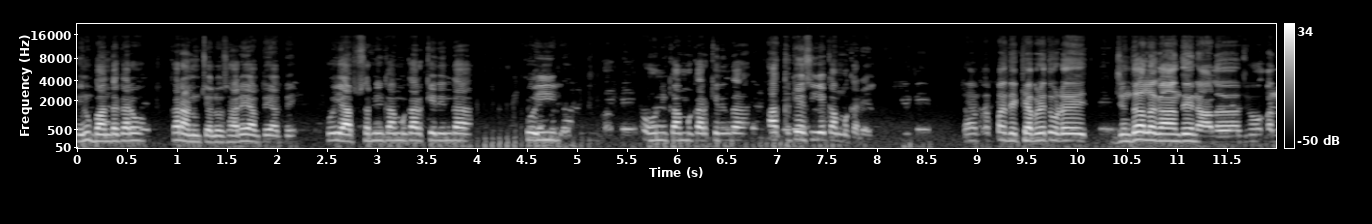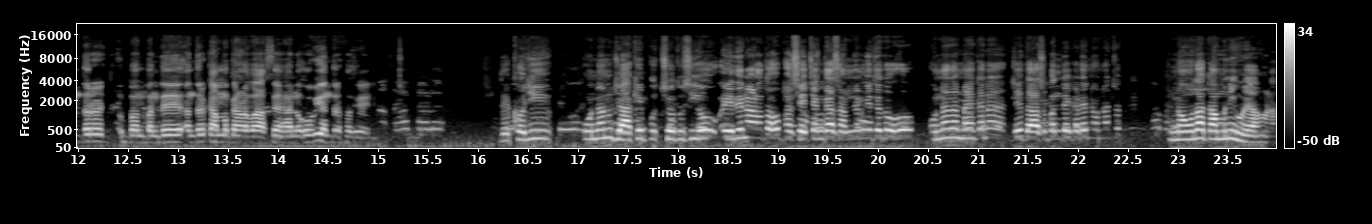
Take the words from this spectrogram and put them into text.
ਇਹਨੂੰ ਬੰਦ ਕਰੋ, ਘਰਾਂ ਨੂੰ ਚਲੋ ਸਾਰੇ ਆਪਦੇ ਆਪਦੇ। ਕੋਈ ਅਫਸਰ ਨਹੀਂ ਕੰਮ ਕਰਕੇ ਦਿੰਦਾ, ਕੋਈ ਉਹ ਨਹੀਂ ਕੰਮ ਕਰਕੇ ਦਿੰਦਾ, ਅੱਕ ਕੇ ਅਸੀਂ ਇਹ ਕੰਮ ਕਰੇ। ਤਾਂ ਆਪਾਂ ਦੇਖਿਆ ਵੀਰੇ ਤੁਹਾਡੇ ਜਿੰਦਾ ਲਗਾਉਣ ਦੇ ਨਾਲ ਜੋ ਅੰਦਰ ਬੰਦੇ ਅੰਦਰ ਕੰਮ ਕਰਨ ਵਾਸਤੇ ਹਨ, ਉਹ ਵੀ ਅੰਦਰ ਫਸੇ ਨੇ। ਦੇਖੋ ਜੀ ਉਹਨਾਂ ਨੂੰ ਜਾ ਕੇ ਪੁੱਛੋ ਤੁਸੀਂ ਉਹ ਇਹਦੇ ਨਾਲੋਂ ਤਾਂ ਉਹ ਫਸੇ ਚੰਗਾ ਸਮਝਣਗੇ। ਜਦੋਂ ਉਹ ਉਹਨਾਂ ਦਾ ਮੈਂ ਕਹਿੰਦਾ ਜੇ 10 ਬੰਦੇ ਖੜੇ ਨੇ ਉਹਨਾਂ ਚੋਂ 9 ਦਾ ਕੰਮ ਨਹੀਂ ਹੋਇਆ ਹੋਣਾ।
